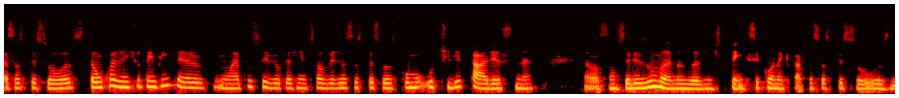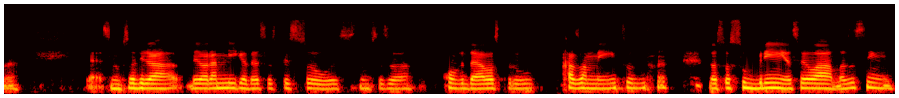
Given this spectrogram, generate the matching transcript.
essas pessoas estão com a gente o tempo inteiro. Não é possível que a gente só veja essas pessoas como utilitárias, né? Elas são seres humanos, a gente tem que se conectar com essas pessoas, né? É, você não precisa virar melhor amiga dessas pessoas, não precisa convidar elas para o casamento da sua sobrinha, sei lá, mas assim,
